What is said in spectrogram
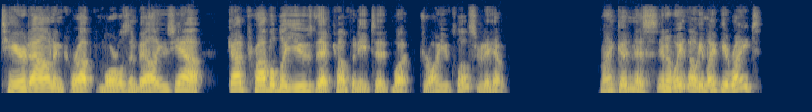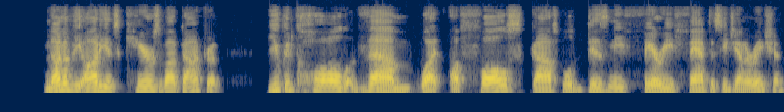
tear down and corrupt morals and values? Yeah, God probably used that company to, what, draw you closer to Him. My goodness. In a way, though, he might be right. None of the audience cares about doctrine. You could call them, what, a false gospel Disney fairy fantasy generation.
